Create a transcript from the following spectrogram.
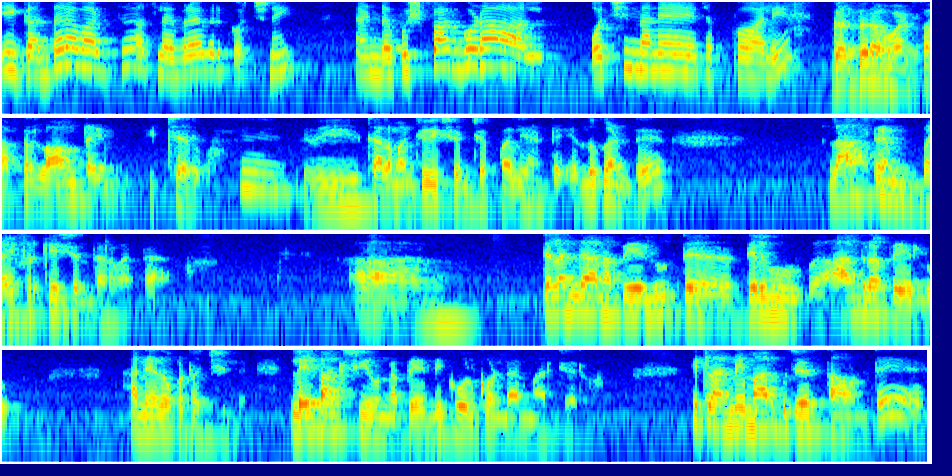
ఈ గద్దర్ అవార్డ్స్ అసలు ఎవరెవరికి వచ్చినాయి? అండ్ పుష్పకు కూడా వచ్చిందనే చెప్పుకోవాలి. Gaddar awards after long time ఇచ్చారు. ఇది చాలా మంచి విషయం చెప్పాలి అంటే. ఎందుకంటే లాస్ట్ టైం బైఫర్కేషన్ తర్వాత తెలంగాణ పేర్లు తెలుగు ఆంధ్ర పేర్లు అనేది ఒకటి వచ్చింది. లేపాక్షి ఉన్న పేరుని గోల్కొండ అని మార్చారు. ఇట్లా అన్ని మార్పు చేస్తూ ఉంటే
